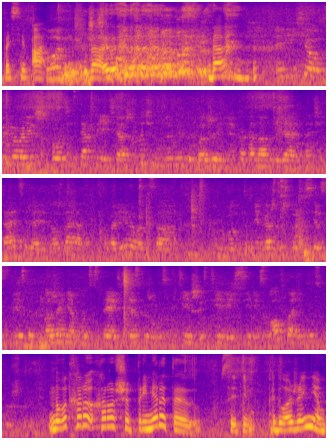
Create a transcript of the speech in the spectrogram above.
Спасибо. А, да. Да. Еще вот ты говоришь о частях речи, а что значит длинные предложения? Как она влияет на читателя и должна ли она как-то варьироваться? Ну, Вот, мне кажется, что все, если предложения будут состоять все, скажем, из пяти, шести или из семи слов, то они будут скучными. Ну вот хоро- хороший пример это с этим предложением.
